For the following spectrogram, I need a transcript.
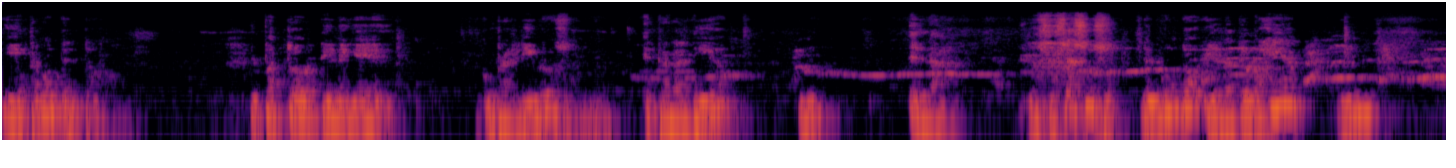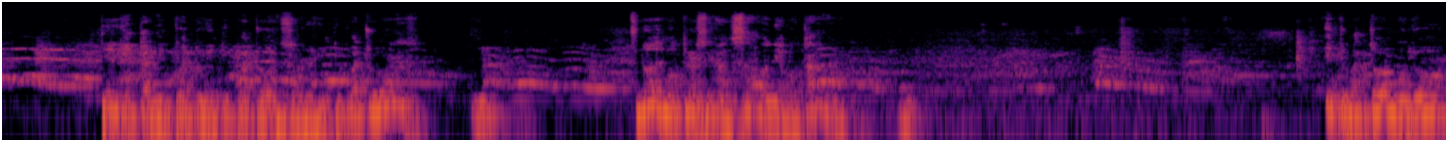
y está contento. El pastor tiene que comprar libros, estar al día en, los sucesos del mundo y en la teología. Tiene que estar dispuesto 24 horas sobre 24 horas. No demostrarse cansado ni agotado. Este pastor murió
